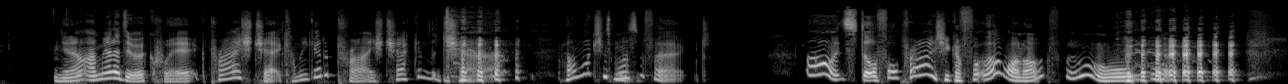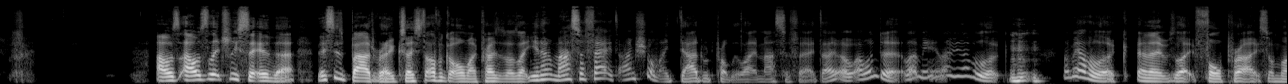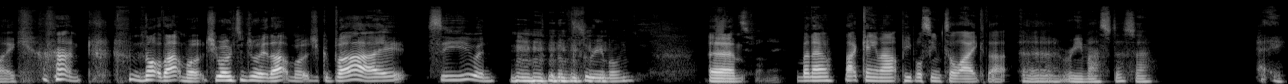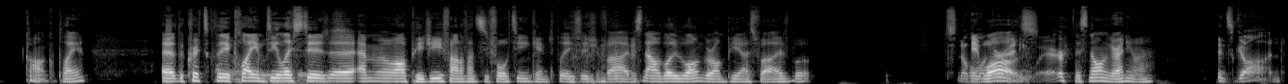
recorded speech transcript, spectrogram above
You know, I'm gonna do a quick price check. Can we get a price check in the chat? How much is Mass Effect? Oh, it's still full price. You can fuck that one off. Ooh. I was I was literally sitting there. This is bad, right? Because I still haven't got all my presents. I was like, you know, Mass Effect. I'm sure my dad would probably like Mass Effect. I I wonder. Let me let me have a look. Let me have a look. And it was like full price. I'm like, not that much. You won't enjoy it that much. Goodbye. See you in another three months. Um, That's funny. but no, that came out. People seem to like that uh, remaster. So hey, can't complain. Uh, the critically acclaimed believe delisted there's- uh, MMORPG Final Fantasy XIV came to PlayStation 5. It's now no longer on PS5, but it's no It longer was. anywhere. it's no longer anywhere. It's gone.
